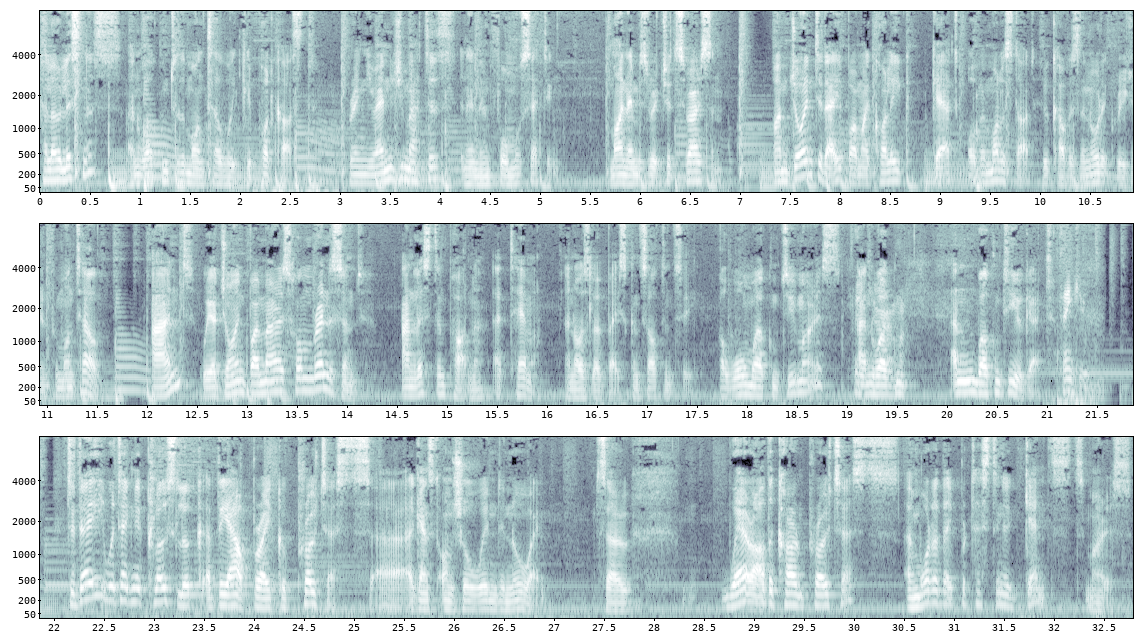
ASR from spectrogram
Hello, listeners, and welcome to the Montel Weekly podcast, bringing you energy matters in an informal setting. My name is Richard Sverrisson. I'm joined today by my colleague Gert Ove Mollestad, who covers the Nordic region for Montel. And we are joined by Marius Holm Rennesund, analyst and partner at THEMA, an Oslo based consultancy. A warm welcome to you, Marius. Thank and you welcome and welcome to you, Gert. Thank you. Today, we're taking a close look at the outbreak of protests uh, against onshore wind in Norway. So, where are the current protests, and what are they protesting against, Marius?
